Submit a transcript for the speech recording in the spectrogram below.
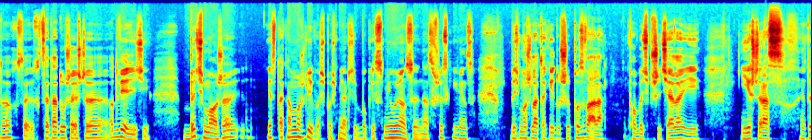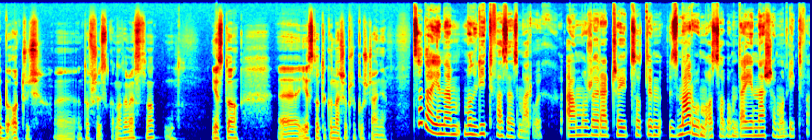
to chce, chce ta dusza jeszcze odwiedzić. I być może jest taka możliwość po śmierci. Bóg jest miłujący nas wszystkich, więc być może dla takiej duszy pozwala pobyć przy ciele i, i jeszcze raz gdyby odczuć e, to wszystko. Natomiast no, jest to, e, jest to tylko nasze przypuszczenie. Co daje nam modlitwa za zmarłych? A może raczej co tym zmarłym osobom daje nasza modlitwa?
